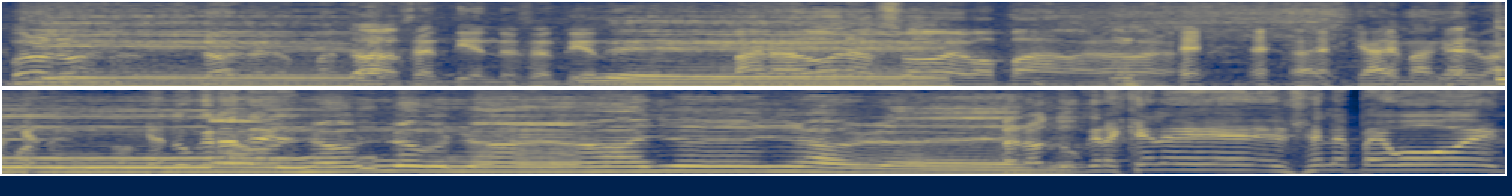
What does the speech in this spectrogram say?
Bueno, no, no, no, no, No, se entiende, se entiende. Maradona suave, papá. Maradona. Calma, calma. ¿Qué tú crees? No, no, no, no, no, yo no hablo de, Pero tú crees que le, él se le pegó eh,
